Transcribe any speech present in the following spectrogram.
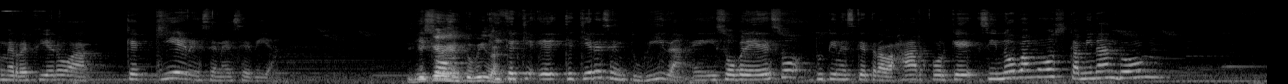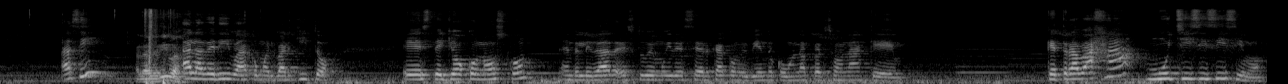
me refiero a qué quieres en ese día. ¿Y qué quieres en tu vida? Y qué, qué- eh, qué quieres en tu vida. Y sobre eso tú tienes que trabajar, porque si no vamos caminando así, A la deriva. a la deriva, como el barquito. Este, yo conozco, en realidad estuve muy de cerca conviviendo con una persona que, que trabaja muchísimo.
